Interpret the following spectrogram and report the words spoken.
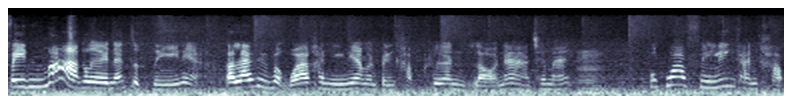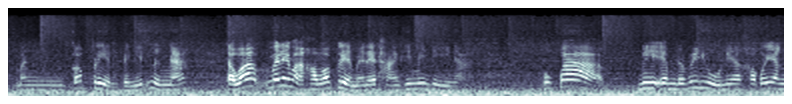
ฟินมากเลยนะจุดนี้เนี่ย ตอนแรกพี่บอกว่าคันนี้เนี่ยมันเป็นขับเคลื่อนล้อหน้าใช่ไหมอืมปุ๊กว่าฟีลลิ่งการขับมันก็เปลี่ยนไปนิดนึงนะ แต่ว่าไม่ได้หมายความว่าเปลี่ยนไปในทางที่ไม่ดีนะปุ๊กว่า BMW เนี่ยเขาก็ยัง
